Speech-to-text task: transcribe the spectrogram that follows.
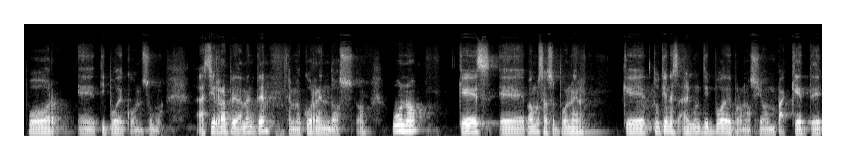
por eh, tipo de consumo. Así rápidamente se me ocurren dos. Uno, que es, eh, vamos a suponer que tú tienes algún tipo de promoción, paquete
